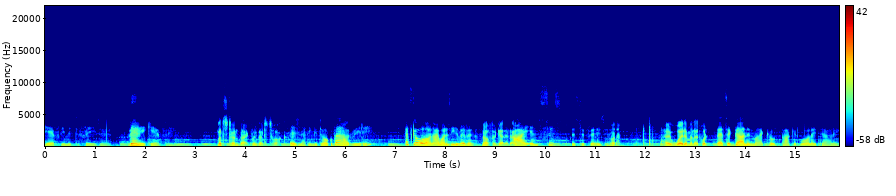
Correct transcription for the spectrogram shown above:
carefully, Mr. Fraser. Very carefully. Let's turn back. We've got to talk. There's nothing to talk about, really. Let's go on. I want to see the river. No, forget it. I insist, Mr. Fraser. What? Hey, wait a minute. What? That's a gun in my coat pocket, Wally, darling.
